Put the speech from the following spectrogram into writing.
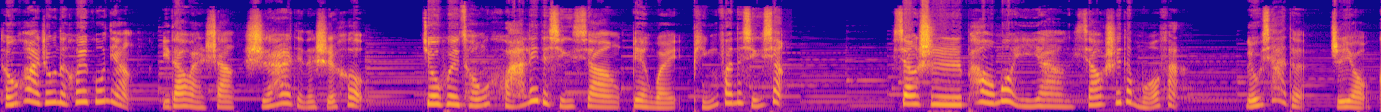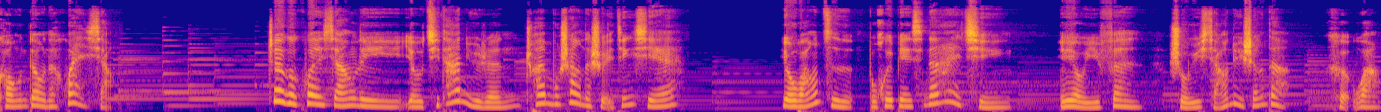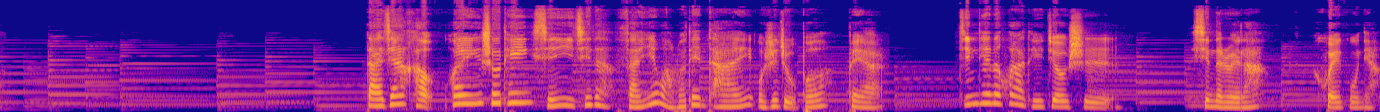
童话中的灰姑娘，一到晚上十二点的时候，就会从华丽的形象变为平凡的形象，像是泡沫一样消失的魔法，留下的只有空洞的幻想。这个幻想里有其他女人穿不上的水晶鞋，有王子不会变心的爱情，也有一份属于小女生的渴望。大家好，欢迎收听新一期的梵音网络电台，我是主播贝尔。今天的话题就是辛德瑞拉，灰姑娘。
